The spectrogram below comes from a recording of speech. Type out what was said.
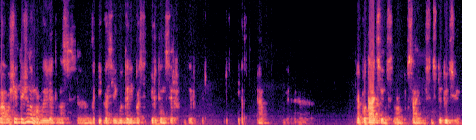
Va, o šiaip tai žinoma gailėtinas dalykas, jeigu tai pasitvirtins ir, ir, ir prisidės prie reputacijos Europos Sąjungos institucijų.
